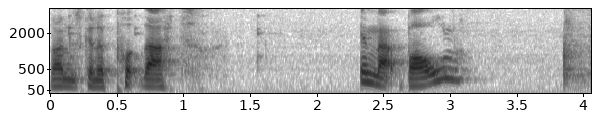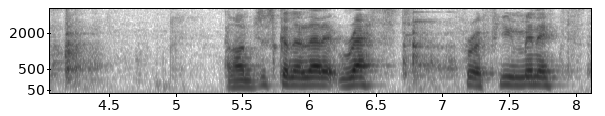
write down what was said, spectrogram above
But I'm just going to put that in that bowl. And I'm just going to let it rest for a few minutes.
